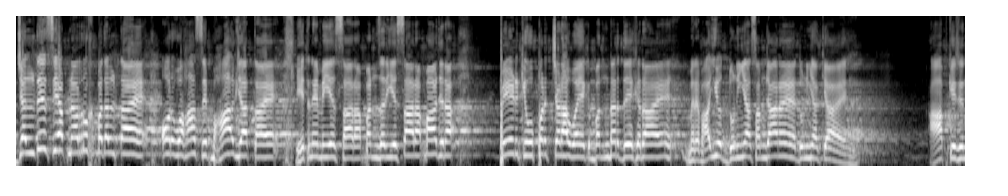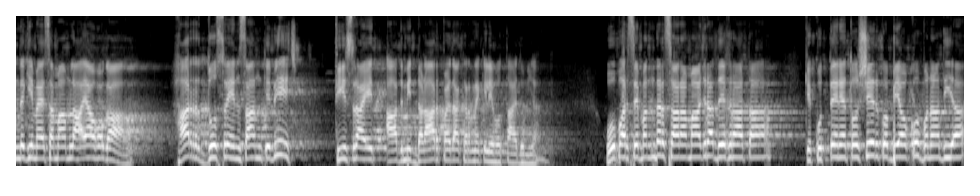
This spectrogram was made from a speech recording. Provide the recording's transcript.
जल्दी से अपना रुख बदलता है और वहाँ से भाग जाता है। इतने में ये सारा मंजर, ये सारा माजरा पेड़ के ऊपर चढ़ा हुआ एक बंदर देख रहा है। मेरे भाइयों, दुनिया समझा रहे हैं, दुनिया क्या है? आपकी ज़िंदगी में ऐसा मामला आया होगा। हर दूसरे इंसान के बीच तीसरा एक आदमी दरार पैदा करने के लिए होता है दुनिया में। ऊपर से बंदर सारा माजरा देख रहा था कि कुत्ते ने तो शेर को बेवकूफ़ बना दिया।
